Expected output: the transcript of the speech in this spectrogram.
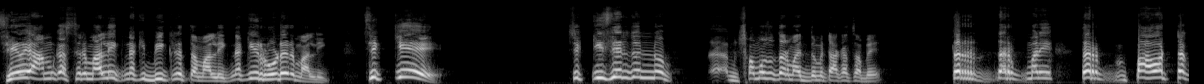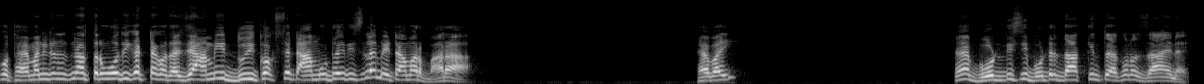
সে ওই আম গাছের মালিক নাকি বিক্রেতা মালিক নাকি রোডের মালিক? সে কে? সে কিসের জন্য সমঝোতার মাধ্যমে টাকা চাবে? তার তার মানে তার পাওয়ারটা কোথায়? মানে না, তার অধিকারটা কোথায়? যে আমি দুই কক্সেট আম উঠাই দিছিলাম, এটা আমার ভাড়া। হ্যাঁ ভাই? হ্যাঁ ভোট দিছি, ভোটের দাগ কিন্তু এখনও যায় নাই।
